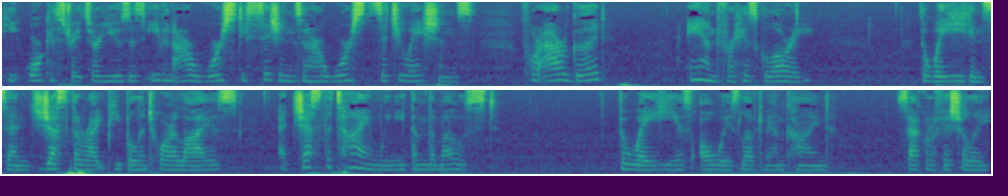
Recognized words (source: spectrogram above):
He orchestrates or uses even our worst decisions and our worst situations for our good and for His glory. The way He can send just the right people into our lives at just the time we need them the most the way He has always loved mankind, sacrificially.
